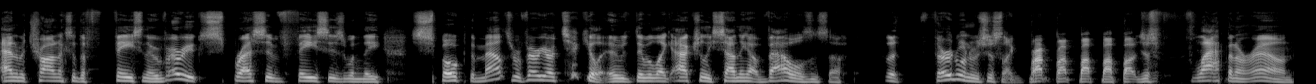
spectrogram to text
animatronics of the face, and they were very expressive faces when they spoke. The mouths were very articulate. It was, they were like actually sounding out vowels and stuff. The third one was just like bop, bop, bop, bop, bop, just flapping around.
